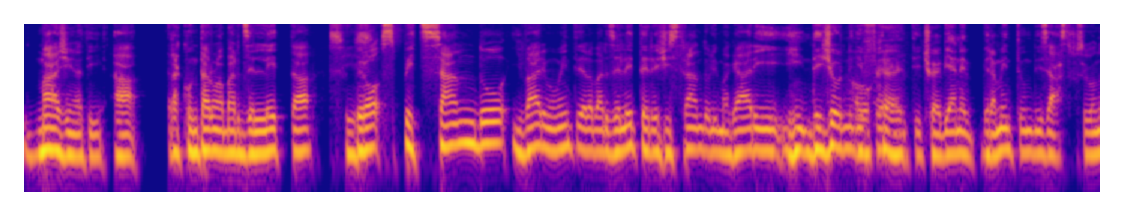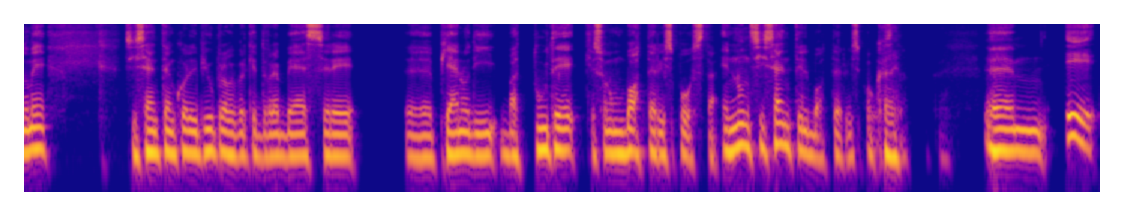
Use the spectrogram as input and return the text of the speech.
immaginati a raccontare una barzelletta, sì, però sì. spezzando i vari momenti della barzelletta e registrandoli magari in dei giorni okay. differenti, cioè viene veramente un disastro. Secondo me si sente ancora di più proprio perché dovrebbe essere eh, pieno di battute che sono un botta e risposta e non si sente il botta e risposta. Okay. Ehm, e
